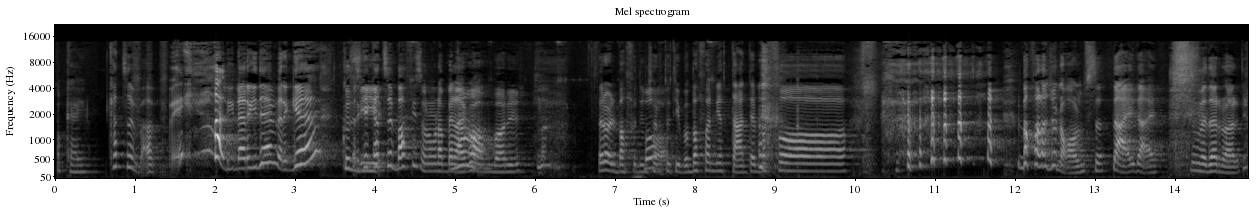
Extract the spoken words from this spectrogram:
Ok. Cazzo e baffi. Alina ride perché? Così. Perché cazzo e baffi sono una bella No. combo. Ma- Però il baffo di un Boh. certo tipo, il baffo anni 80, il baffo... il baffo alla John Holmes. Dai, dai, non vedo errori.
